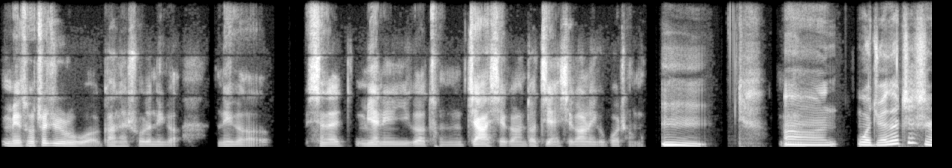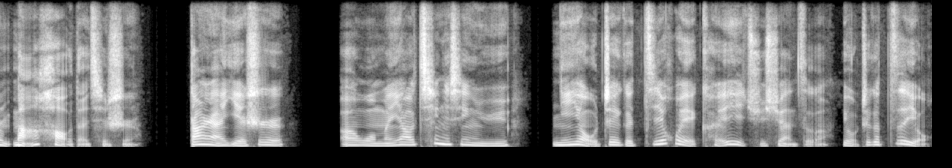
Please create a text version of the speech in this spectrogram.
没错，这就是我刚才说的那个那个，现在面临一个从加斜杠到减斜杠的一个过程嘛。嗯嗯嗯，我觉得这是蛮好的，其实，当然也是，呃，我们要庆幸于你有这个机会可以去选择，有这个自由，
